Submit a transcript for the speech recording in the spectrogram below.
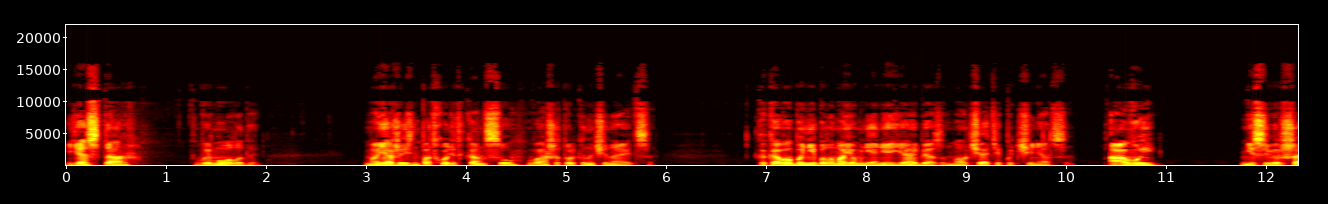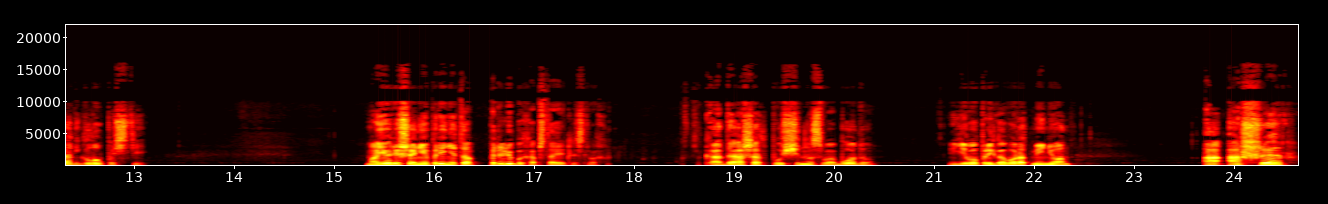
Я стар, вы молоды. Моя жизнь подходит к концу, ваша только начинается. Каково бы ни было мое мнение, я обязан молчать и подчиняться. А вы не совершать глупостей. Мое решение принято при любых обстоятельствах. Кадаш отпущен на свободу, его приговор отменен, а Ашер,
